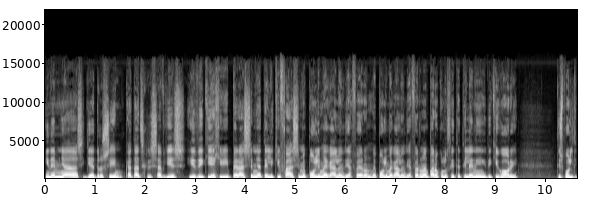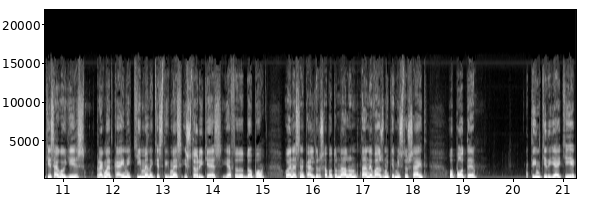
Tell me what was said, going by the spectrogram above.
Είναι μια συγκέντρωση κατά της Χρυσής Αυγής. Η δίκη έχει περάσει σε μια τελική φάση με πολύ μεγάλο ενδιαφέρον. Με πολύ μεγάλο ενδιαφέρον, αν παρακολουθείτε τι λένε οι δικηγόροι της πολιτικής αγωγής. Πραγματικά είναι κείμενα και στιγμές ιστορικές για αυτόν τον τόπο. Ο ένας είναι καλύτερος από τον άλλον. Τα ανεβάζουμε και εμείς στο site. Οπότε την Κυριακή,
